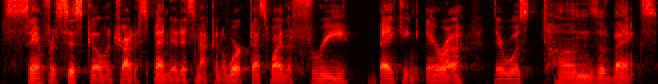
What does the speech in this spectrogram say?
San Francisco and try to spend it, it's not going to work. That's why the free banking era, there was tons of banks.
